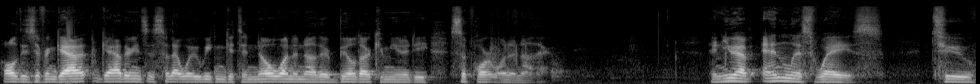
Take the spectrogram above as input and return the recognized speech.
all these different ga- gatherings is so that way we can get to know one another, build our community, support one another. And you have endless ways to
